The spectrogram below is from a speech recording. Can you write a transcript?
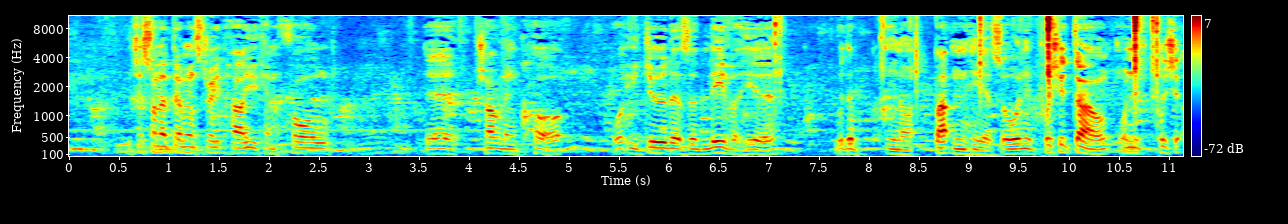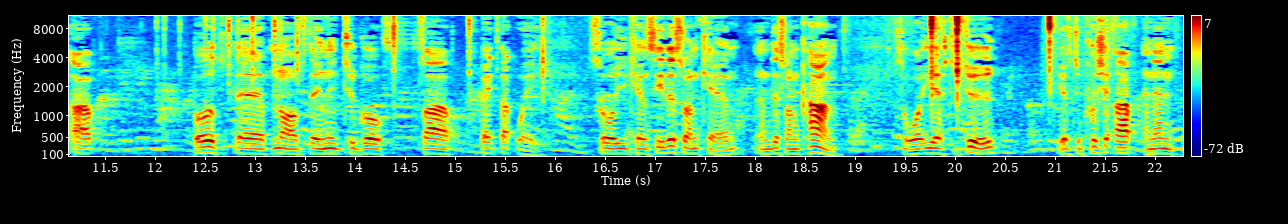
We just want to demonstrate how you can fold the traveling cot. What you do, there's a lever here with a you know button here. So when you push it down, when you push it up, both the knobs they need to go far back that way. So you can see this one can and this one can't. So what you have to do, you have to push it up and then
